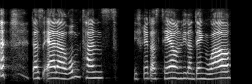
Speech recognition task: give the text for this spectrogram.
dass er da rumtanzt wie Fred Astaire und wir dann denken, wow,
